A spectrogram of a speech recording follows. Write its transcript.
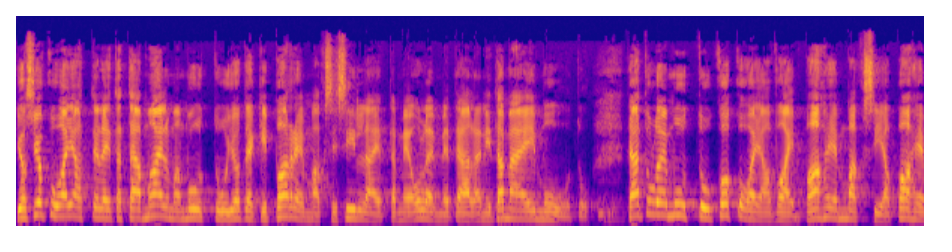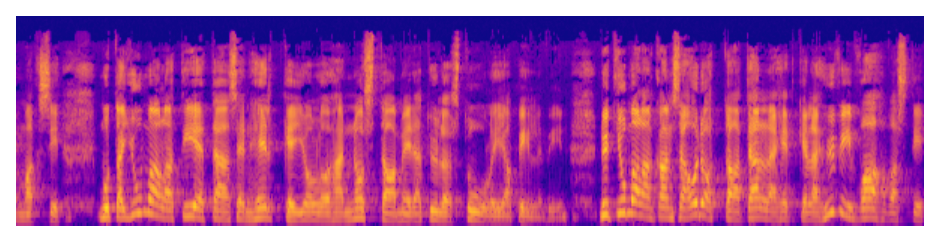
Jos joku ajattelee, että tämä maailma muuttuu jotenkin paremmaksi sillä, että me olemme täällä, niin tämä ei muutu. Tämä tulee muuttuu koko ajan vain pahemmaksi asia pahemmaksi, mutta Jumala tietää sen hetken, jolloin hän nostaa meidät ylös tuuliin ja pilviin. Nyt Jumalan kanssa odottaa tällä hetkellä hyvin vahvasti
